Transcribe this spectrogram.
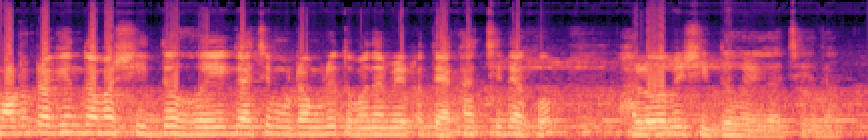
মটরটা কিন্তু আমার সিদ্ধ হয়ে গেছে মোটামুটি। তোমাদের আমি একটা দেখাচ্ছি, দেখো। ভালোভাবে সিদ্ধ হয়ে গেছে, দেখো।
